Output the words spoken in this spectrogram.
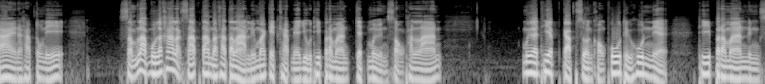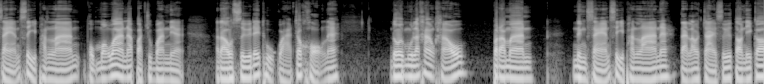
ได้นะครับ ตรงนี้ สำหรับมูลค่าหลักทรัพย์ตามราคาตลาดหรือ Market Cap เนี่ยอยู่ที่ประมาณ 72,000 ล้าน เมื่อเทียบกับส่วนของผู้ถือหุ้นเนี่ยที่ประมาณ1,400,000 ล้าน ผมมองว่าณปัจจุบันเนี่ยเราซื้อได้ถูกกว่าเจ้าของนะ โดยมูลค่าของเขาประมาณ1,400,000 ล้านนะ แต่เราจ่ายซื้อตอนนี้ก็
